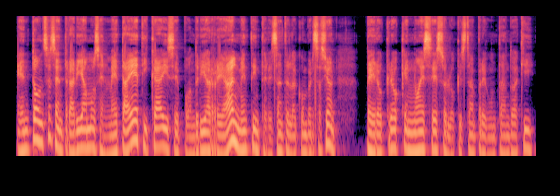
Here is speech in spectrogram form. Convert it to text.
Entonces entraríamos en metaética y se pondría realmente interesante la conversación, pero creo que no es eso lo que están preguntando aquí.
